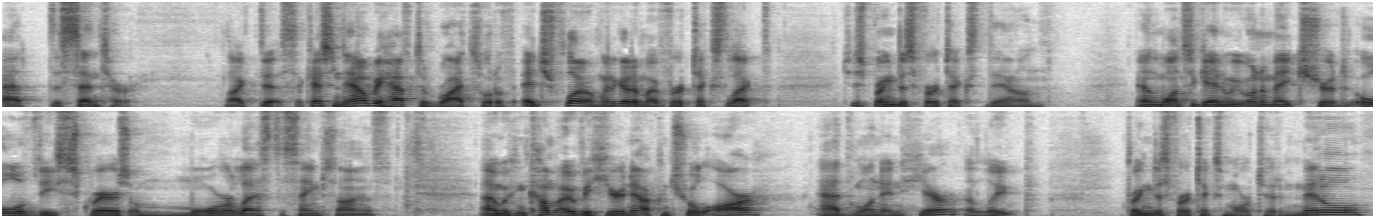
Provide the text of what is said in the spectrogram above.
at the center like this. Okay, so now we have the right sort of edge flow. I'm gonna go to my vertex select, just bring this vertex down. And once again, we wanna make sure that all of these squares are more or less the same size. And we can come over here now, control R, add one in here, a loop. Bring this vertex more to the middle.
